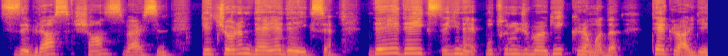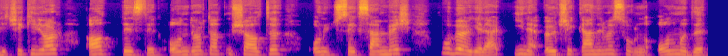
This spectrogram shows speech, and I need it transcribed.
Size biraz şans versin. Geçiyorum D'ye DX'e. De yine bu turuncu bölgeyi kıramadı. Tekrar geri çekiliyor. Alt destek 14.66, 13.85. Bu bölgeler yine ölçeklendirme sorunu olmadığı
